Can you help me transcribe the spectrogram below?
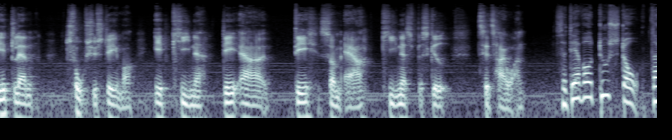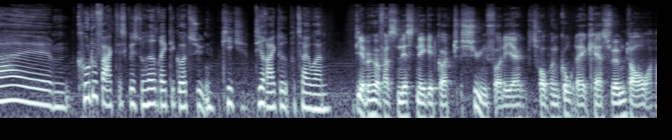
et land, to systemer, et Kina, det er det, som er Kinas besked til Taiwan. Så der, hvor du står, der øh, kunne du faktisk, hvis du havde et rigtig godt syn, kigge direkte ud på Taiwan. Jeg behøver faktisk næsten ikke et godt syn for det. Jeg tror, på en god dag kan jeg svømme derover.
